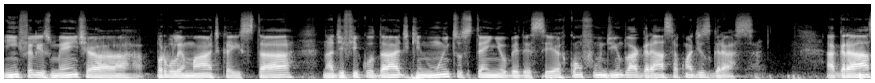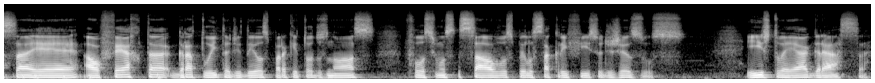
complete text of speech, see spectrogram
Infelizmente, a problemática está na dificuldade que muitos têm em obedecer, confundindo a graça com a desgraça. A graça é a oferta gratuita de Deus para que todos nós fôssemos salvos pelo sacrifício de Jesus. Isto é a graça.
